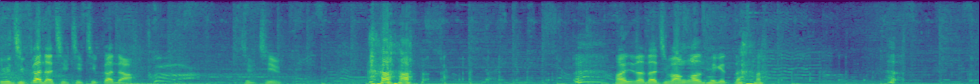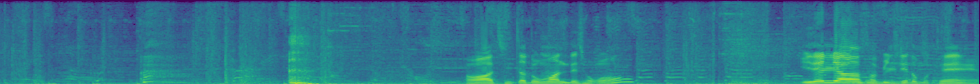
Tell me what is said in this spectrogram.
이거 집 가자 집 집 집 가자 집집 아니다 나 집 안 가도 되겠다 와 진짜 너무한데 저거? 이델리아라서 밀지도 못해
